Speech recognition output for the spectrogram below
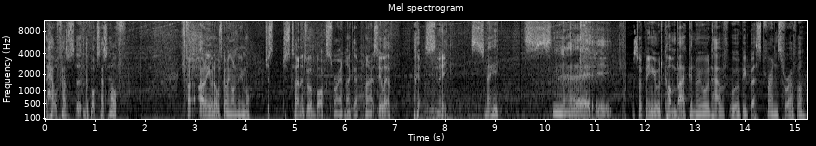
The health has... Uh, the box has health. I, I don't even know what's going on anymore. Just, just turn into a box. Right. Okay. All right. See you later. Snake. Snake. Snake. I was hoping you would come back and we would have we would be best friends forever.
